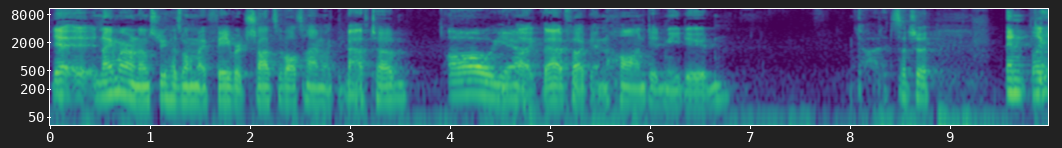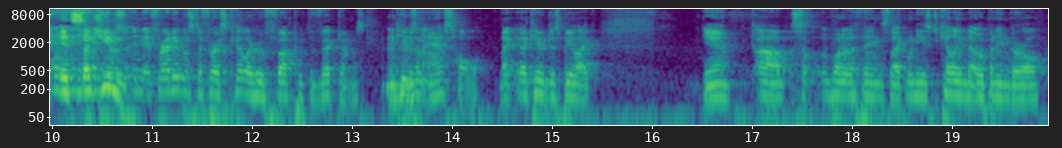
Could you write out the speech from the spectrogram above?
Yeah, uh, Nightmare on Elm Street has one of my favorite shots of all time, like the bathtub. Oh yeah. Like that fucking haunted me, dude. God, it's such a and like And- it's and such he, a he was, and Freddy was the first killer who fucked with the victims. Like, He Mhm. was an asshole. Like like he would just be like, yeah. uh, so one of the things like when he's killing the opening girl,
